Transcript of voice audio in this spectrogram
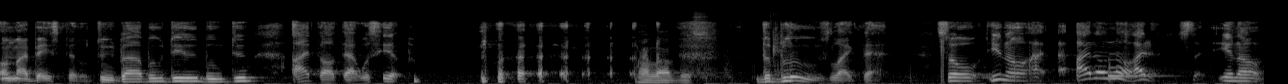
on my bass fiddle. Do ba boo do boo do. I thought that was hip. I love this. the blues like that. So you know, I I don't know. I you know,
